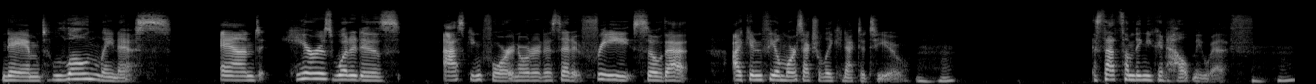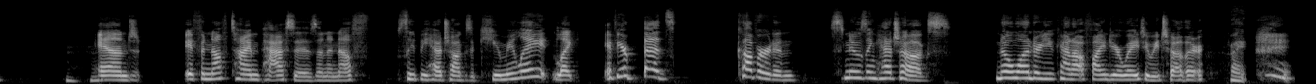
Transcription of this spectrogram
named loneliness. And here is what it is asking for in order to set it free so that I can feel more sexually connected to you. Mm-hmm. Is that something you can help me with? Mm-hmm. Mm-hmm. And if enough time passes and enough sleepy hedgehogs accumulate, like if your bed's covered in snoozing hedgehogs, no wonder you cannot find your way to each other. Right.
